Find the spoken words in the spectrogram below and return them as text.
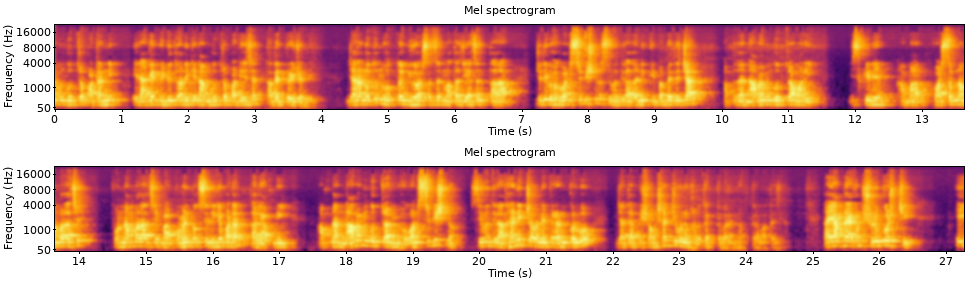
এবং গোত্র পাঠাননি, এর আগের ভিডিওতে অনেকে নাম গোত্র পাঠিয়েছেন, তাদের প্রয়োজন নেই। যারা নতুন ভক্ত ভিউয়ার্স আছেন, মাতাজি আছেন, তারা যদি ভগবান শ্রীকৃষ্ণ শ্রীমতী রাধারানীর কৃপা পেতে চান, আপনাদের নাম এবং গোত্র আমার এই স্ক্রিনে আমার হোয়াটসঅ্যাপ নাম্বার আছে। ফোন নাম্বার আছে বা কমেন্ট বক্সে লিখে পাঠান, তাহলে আপনি আপনার নাম এবং গোত্র, আমি ভগবান শ্রীকৃষ্ণ, শ্রীমতী রাধারানীর চরণে প্রেরণ করব, যাতে আপনি সংসার জীবনে ভালো থাকতে পারেন, ভক্তরা মাতাজি তাই আমরা এখন শুরু করছি। এই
